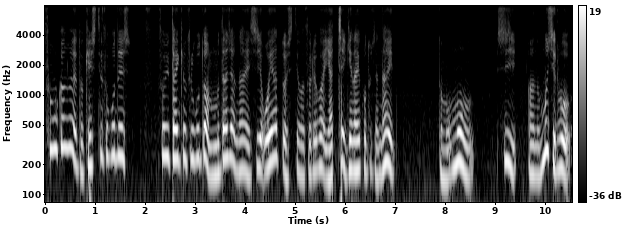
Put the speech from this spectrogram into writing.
そう考えると決してそこでそういう体験をすることは無駄じゃないし、親としてはそれはやっちゃいけないことじゃないとも思うし、あの、むしろ、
